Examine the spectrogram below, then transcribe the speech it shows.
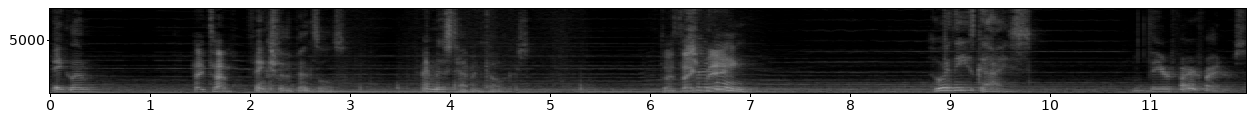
Hey, Clem. Hey, Tenn. Thanks for the pencils. I missed having colors. Don't thank sure me. thing. Who are these guys? They're firefighters.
